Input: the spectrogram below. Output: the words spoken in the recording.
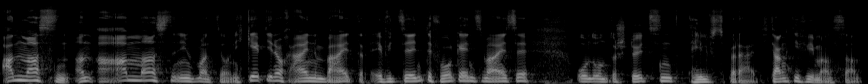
anmassen, an, anmassen Informationen. Ich gebe dir noch einen weiter. Effiziente Vorgehensweise und unterstützend hilfsbereit. Ich danke dir vielmals, San.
